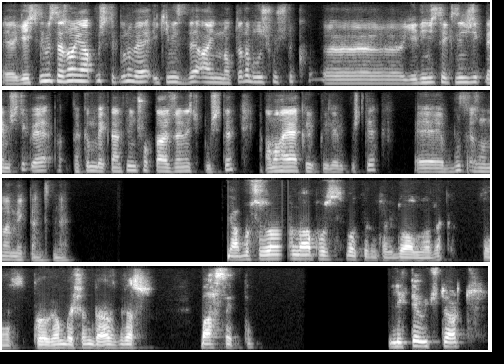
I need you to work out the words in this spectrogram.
E, geçtiğimiz sezon yapmıştık bunu ve ikimiz de aynı noktada buluşmuştuk. E, 7. 8. demiştik ve takım beklentinin çok daha üzerine çıkmıştı. Ama hayal kırıklığıyla bitmişti. E, bu sezondan beklentin ne? Ya bu sezon daha pozitif bakıyorum tabii doğal olarak. Yani program başında az biraz bahsettim. Ligde 3-4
